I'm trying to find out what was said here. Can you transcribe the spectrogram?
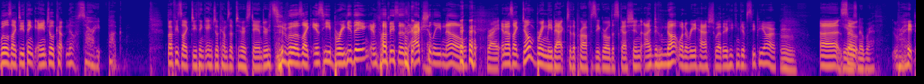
Will's like, "Do you think Angel?" No, sorry, fuck. Buffy's like, "Do you think Angel comes up to her standards?" And Willow's like, "Is he breathing?" And Buffy says, "Actually, no." right. And I was like, "Don't bring me back to the prophecy girl discussion. I do not want to rehash whether he can give CPR." Mm. Uh, He so has no breath. Right.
